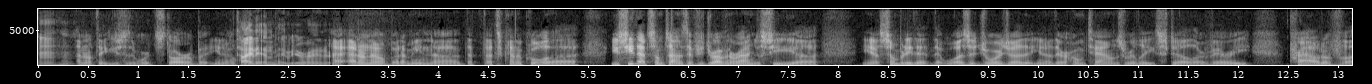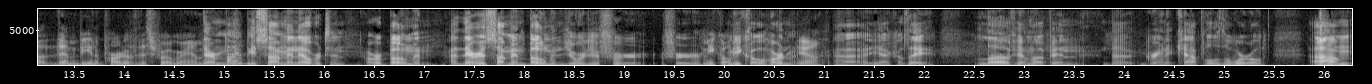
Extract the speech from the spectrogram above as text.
Mm-hmm. I don't know if they use the word star, but you know, tight end, maybe, right? Or- I, I don't know, but I mean uh, that that's kind of cool. Uh, you see that sometimes if you're driving around, you'll see uh, you know somebody that, that was at Georgia that you know their hometowns really still are very proud of uh, them being a part of this program. There and, uh, might be something in Elberton or Bowman. Uh, there is something in Bowman, Georgia, for for Mecole. Mecole Hardman. Yeah. uh, yeah, because they love him up in the granite capital of the world. Um,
